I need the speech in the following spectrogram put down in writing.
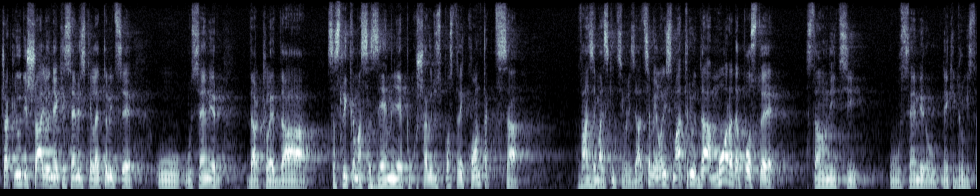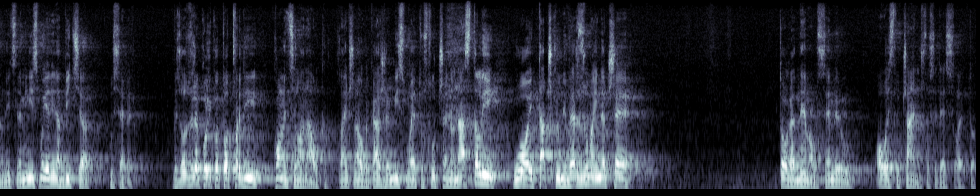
Čak ljudi šalju neke svemirske letelice u, u svemir, dakle da sa slikama sa zemlje pokušavaju da uspostave kontakt sa vanzemaljskim civilizacijama, jer oni smatraju da mora da postoje stanovnici u svemiru neki drugi stanovnici, da mi nismo jedina bića u svemiru. Bez obzira koliko to tvrdi konvencionalna nauka. Zvanična nauka kaže mi smo eto slučajno nastali u ovoj tački univerzuma, inače toga nema u svemiru. Ovo je slučajno što se desilo, eto,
